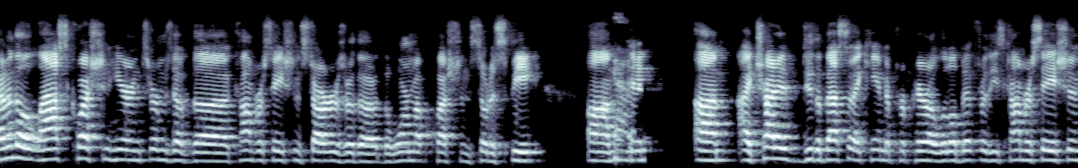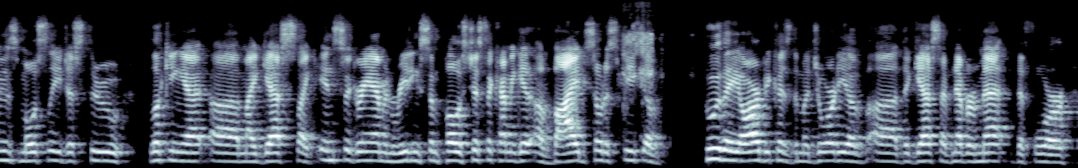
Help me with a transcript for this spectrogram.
kind of the last question here in terms of the conversation starters or the the warm up questions, so to speak. Um, yeah. And um, I try to do the best that I can to prepare a little bit for these conversations, mostly just through looking at uh, my guests like Instagram and reading some posts, just to kind of get a vibe, so to speak, of who they are, because the majority of uh, the guests I've never met before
